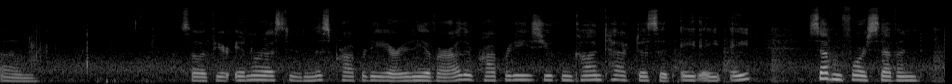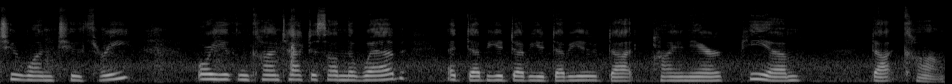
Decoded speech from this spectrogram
Um, so if you're interested in this property or any of our other properties, you can contact us at 888-747-2123 or you can contact us on the web at www.pioneerpm.com.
